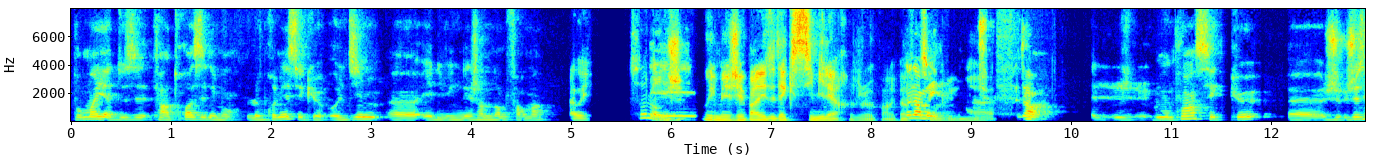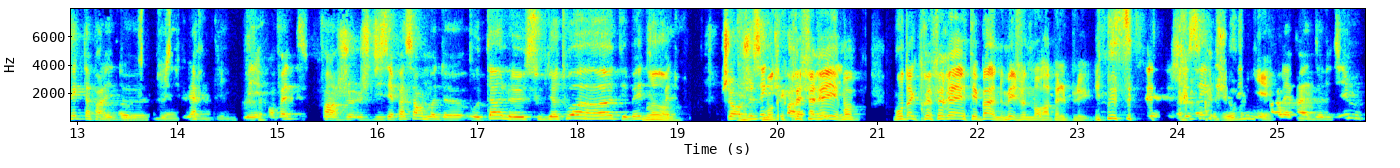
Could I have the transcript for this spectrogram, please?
pour moi, il y a deux, enfin, trois éléments. Le premier, c'est que Holdim euh, est Living Legend dans le format. Ah oui. Ça, non, Et- mais- Je- oui, mais j'ai parlé de decks similaires. Je parlais pas Non, mais- je- mon point, c'est que euh, je, je sais que tu as parlé de, de que mais en fait, enfin, je, je disais pas ça en mode euh, Otal, euh, souviens-toi, ah, t'es bête. Non, en fait. non. Genre, je sais mon que deck préféré, mon, mon deck préféré a été ban, mais je ne m'en rappelle plus. Je sais, J'ai oublié. je parlais pas d'Oldim,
